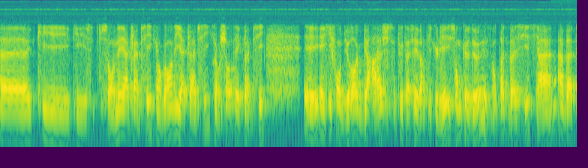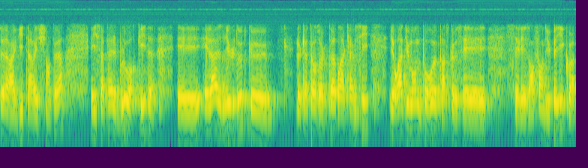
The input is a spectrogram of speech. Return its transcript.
euh, qui, qui sont nés à Clamcy, qui ont grandi à Clamcy, qui ont chanté Clamcy. Et, et, qui font du rock garage, c'est tout à fait particulier. Ils sont que deux, ils n'ont pas de bassiste. Il y a un, un, batteur, un guitariste, chanteur, et il s'appelle Blue Orchid. Et, et là, nul doute que le 14 octobre à Clamcy, il y aura du monde pour eux parce que c'est c'est les enfants du pays quoi.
